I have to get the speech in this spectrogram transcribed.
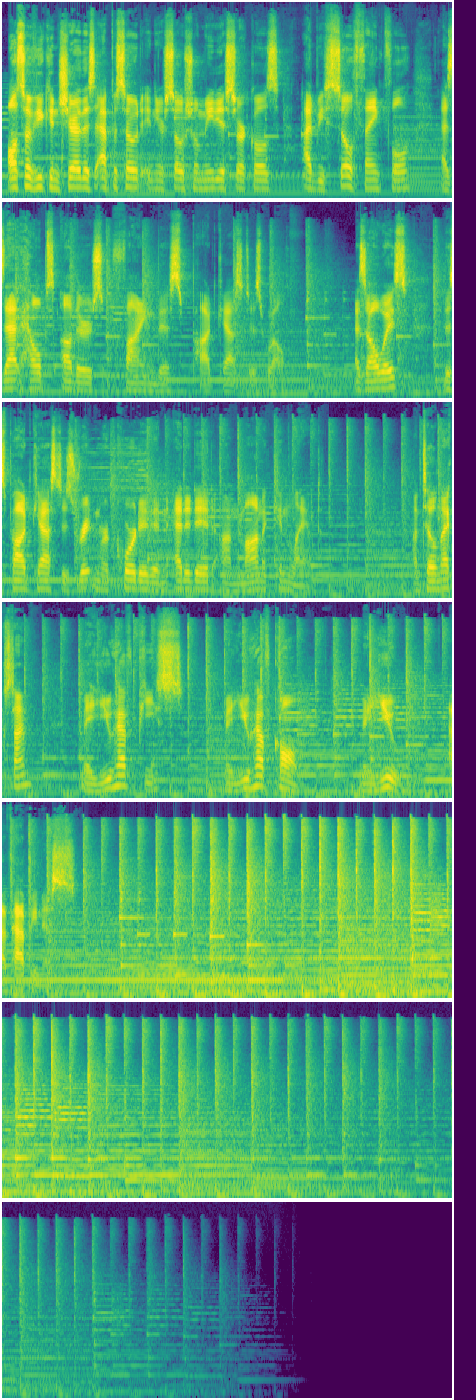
Also, if you can share this episode in your social media circles, I'd be so thankful as that helps others find this podcast as well. As always, this podcast is written, recorded, and edited on Monacan land. Until next time, may you have peace, may you have calm, may you have happiness.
